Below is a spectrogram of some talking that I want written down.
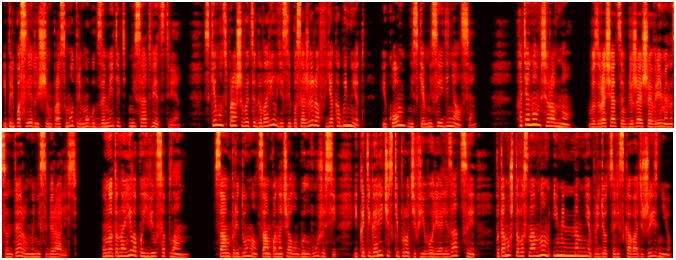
и при последующем просмотре могут заметить несоответствие. С кем он, спрашивается, говорил, если пассажиров якобы нет, и ком ни с кем не соединялся? Хотя нам все равно. Возвращаться в ближайшее время на Сентеру мы не собирались. У Натанаила появился план. Сам придумал, сам поначалу был в ужасе и категорически против его реализации, потому что в основном именно мне придется рисковать жизнью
